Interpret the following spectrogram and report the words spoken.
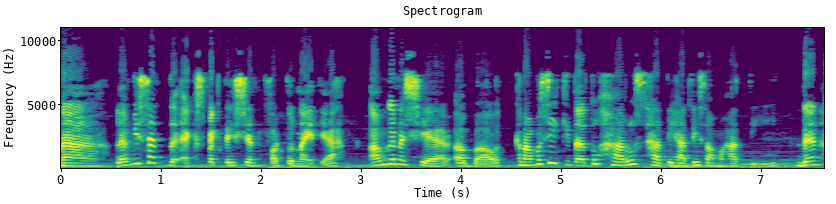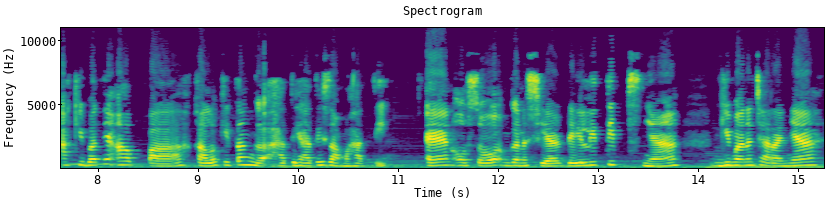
Nah, let me set the expectation for tonight ya. I'm gonna share about kenapa sih kita tuh harus hati-hati sama hati dan akibatnya apa kalau kita nggak hati-hati sama hati. And also I'm gonna share daily tipsnya gimana caranya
